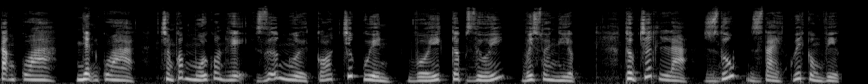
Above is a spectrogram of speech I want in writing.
tặng quà, nhận quà trong các mối quan hệ giữa người có chức quyền với cấp dưới, với doanh nghiệp, thực chất là giúp giải quyết công việc.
